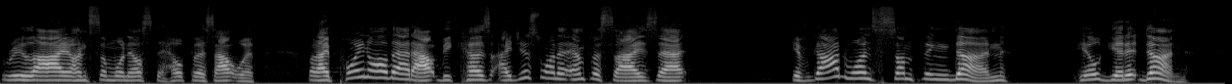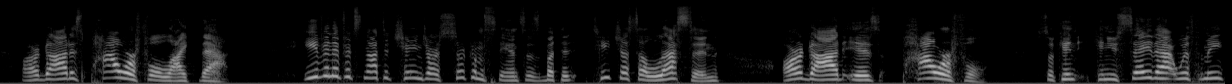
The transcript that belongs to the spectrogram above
rely on someone else to help us out with. But I point all that out because I just want to emphasize that if God wants something done, He'll get it done. Our God is powerful like that. Even if it's not to change our circumstances, but to teach us a lesson, our God is powerful. So, can, can you say that with me?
